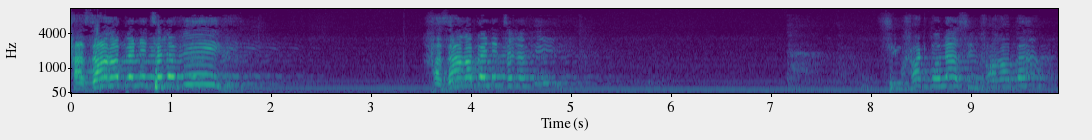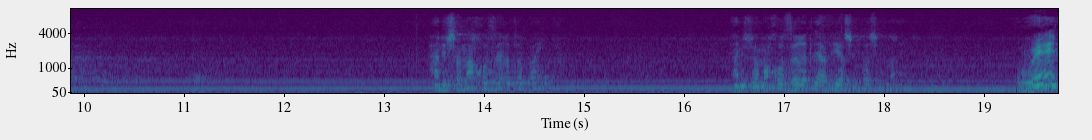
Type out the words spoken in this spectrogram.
חזר הבן לתל אביב! חזר הבן לתל אביב! שמחה גדולה, שמחה רבה. הנשמה חוזרת הביתה. הנשמה חוזרת לאביה שבשמיים. When?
